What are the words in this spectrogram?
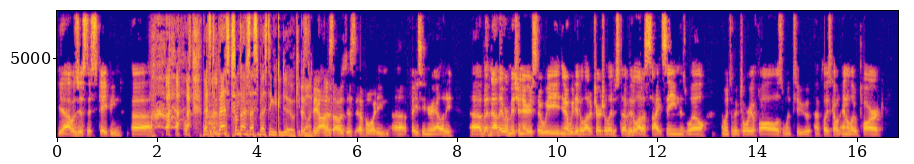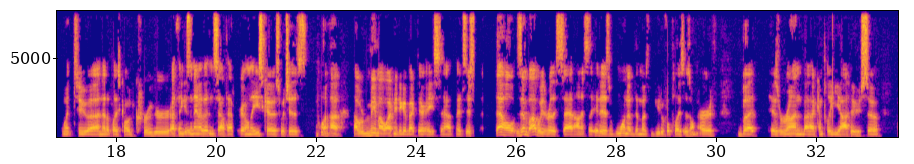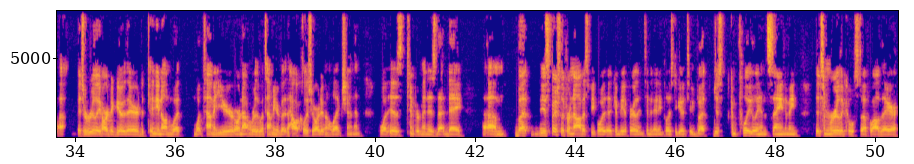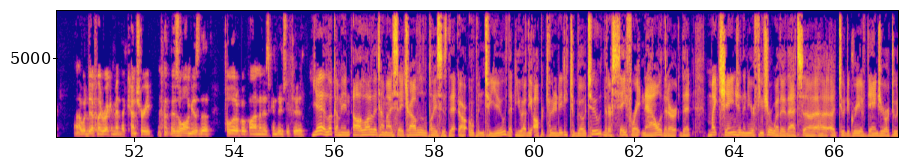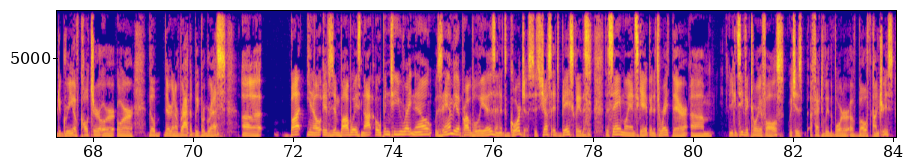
Yeah, I was just escaping. Uh, that's the best. Sometimes that's the best thing you can do. Keep just going. To be honest, I was just avoiding uh, facing reality. Uh, but no, they were missionaries. So we, you know, we did a lot of church related stuff, did a lot of sightseeing as well. I went to Victoria Falls, went to a place called Antelope Park, went to uh, another place called Kruger, I think is the name of it in South Africa on the East Coast, which is, well, I, I, me and my wife need to go back there ASAP. It's just that whole Zimbabwe is really sad, honestly. It is one of the most beautiful places on earth, but is run by a complete Yahoo. So, uh, it's really hard to go there depending on what what time of year, or not really what time of year, but how close you are to an election and what his temperament is that day. Um, but especially for novice people, it can be a fairly intimidating place to go to, but just completely insane. I mean, did some really cool stuff while there. I would definitely recommend the country as long as the political climate is conducive to it. Yeah, look, I mean, a lot of the time I say travel to the places that are open to you, that you have the opportunity to go to, that are safe right now, that are that might change in the near future, whether that's uh, uh, to a degree of danger or to a degree of culture, or or they'll they're going to rapidly progress. Uh, but you know, if Zimbabwe is not open to you right now, Zambia probably is, and it's gorgeous. It's just it's basically the, the same landscape, and it's right there. Um, and you can see Victoria Falls, which is effectively the border of both countries.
